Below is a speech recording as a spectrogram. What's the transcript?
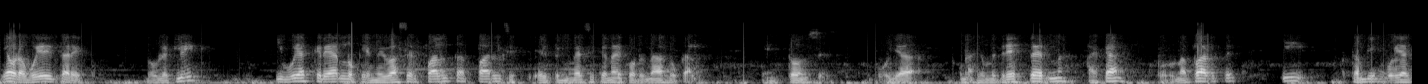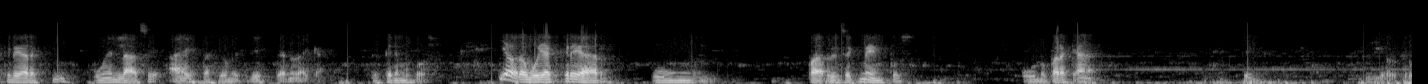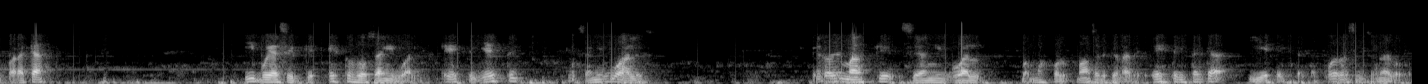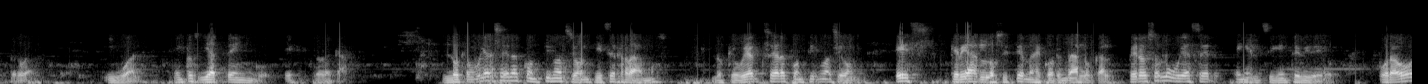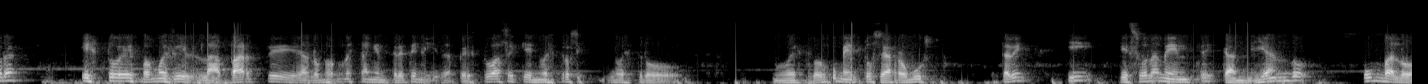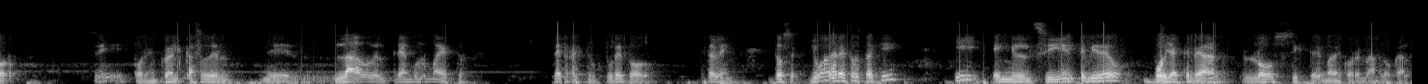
Y ahora voy a editar esto. Doble clic. Y voy a crear lo que me va a hacer falta para el, el primer sistema de coordenadas local. Entonces, voy a una geometría externa acá, por una parte, y también voy a crear aquí un enlace a esta geometría externa de acá. Entonces tenemos dos. Y ahora voy a crear un par de segmentos, uno para acá y otro para acá. Y voy a decir que estos dos sean iguales, este y este, que sean iguales, pero además que sean igual, vamos a, vamos a seleccionar este que está acá y este que está acá. Puedo seleccionar otro, pero bueno igual. Entonces ya tengo esto de acá. Lo que voy a hacer a continuación, aquí cerramos, lo que voy a hacer a continuación es crear los sistemas de coordenadas local. Pero eso lo voy a hacer en el siguiente video. Por ahora, esto es, vamos a decir, la parte, a lo mejor no es tan entretenida, pero esto hace que nuestro, nuestro, nuestro documento sea robusto. ¿Está bien? Y que solamente cambiando un valor, ¿sí? por ejemplo en el caso del lado del triángulo maestro, se reestructure todo. ¿Está bien? Entonces, yo voy a dejar esto hasta aquí y en el siguiente video voy a crear los sistemas de coordenadas local.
